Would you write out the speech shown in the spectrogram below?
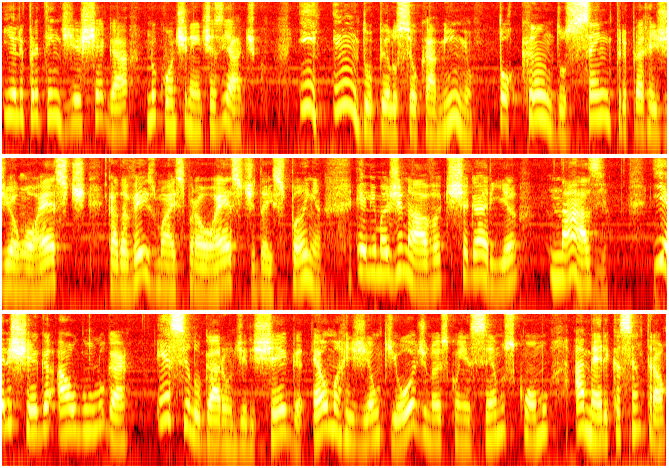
e ele pretendia chegar no continente asiático. E indo pelo seu caminho, tocando sempre para a região oeste, cada vez mais para oeste da Espanha, ele imaginava que chegaria na Ásia. E ele chega a algum lugar. Esse lugar onde ele chega é uma região que hoje nós conhecemos como América Central.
